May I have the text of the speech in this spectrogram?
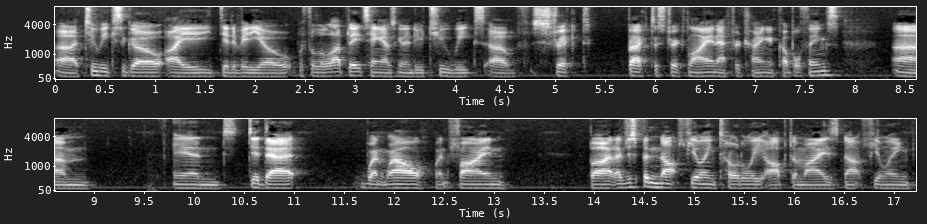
Uh, two weeks ago, I did a video with a little update saying I was going to do two weeks of strict, back to strict lion after trying a couple things. Um, and did that, went well, went fine. But I've just been not feeling totally optimized, not feeling.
